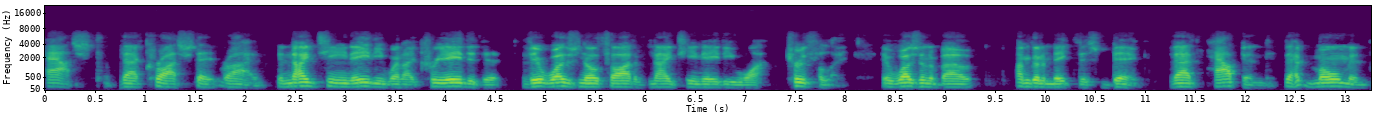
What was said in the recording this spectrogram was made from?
past that cross state ride. In 1980, when I created it, there was no thought of 1981, truthfully. It wasn't about, I'm going to make this big. That happened, that moment,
